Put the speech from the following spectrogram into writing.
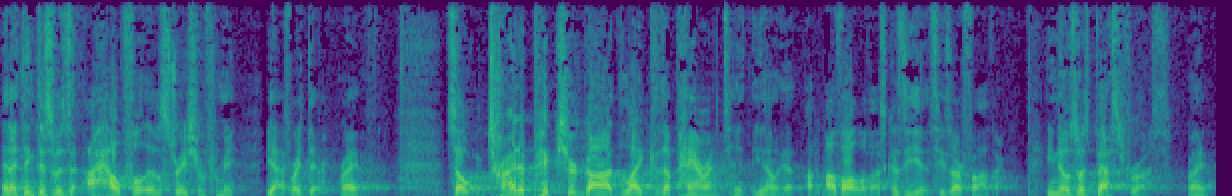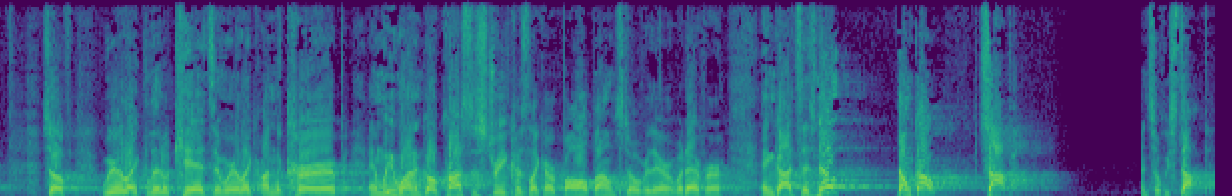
And I think this was a helpful illustration for me. Yeah, right there, right? So try to picture God like the parent, you know, of all of us, because He is. He's our Father. He knows what's best for us, right? So if we're like little kids and we're like on the curb and we want to go across the street because like our ball bounced over there or whatever, and God says, nope, don't go, stop. And so we stop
